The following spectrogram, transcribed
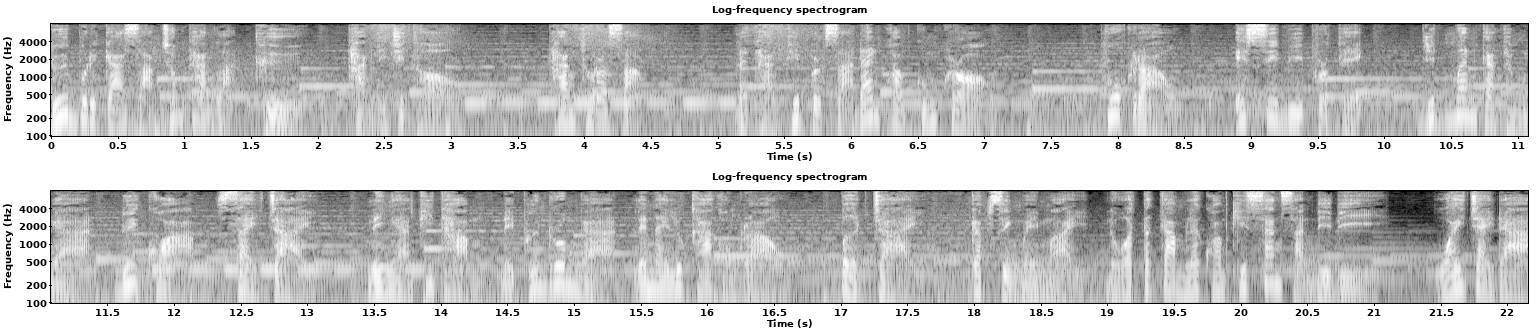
ด้วยบริการ 3 ช่องทางหลักคือ ทางดิจิทัล ทางโทรศัพท์ และทางที่ปรึกษาด้านความคุ้มครอง พวกเรา SCB Protect ยึดมั่นการทำงานด้วยความใส่ใจ ในงานที่ทำในเพื่อนร่วมงานและในลูกค้าของเรา เปิดใจกับสิ่งใหม่ๆ นวัตกรรมและความคิดสร้างสรรค์ดีๆ ไว้ใจได้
